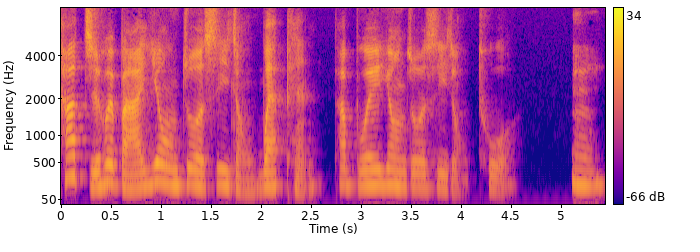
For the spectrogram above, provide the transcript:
他只会把它用作是一种 weapon，他不会用作是一种 tool，嗯，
